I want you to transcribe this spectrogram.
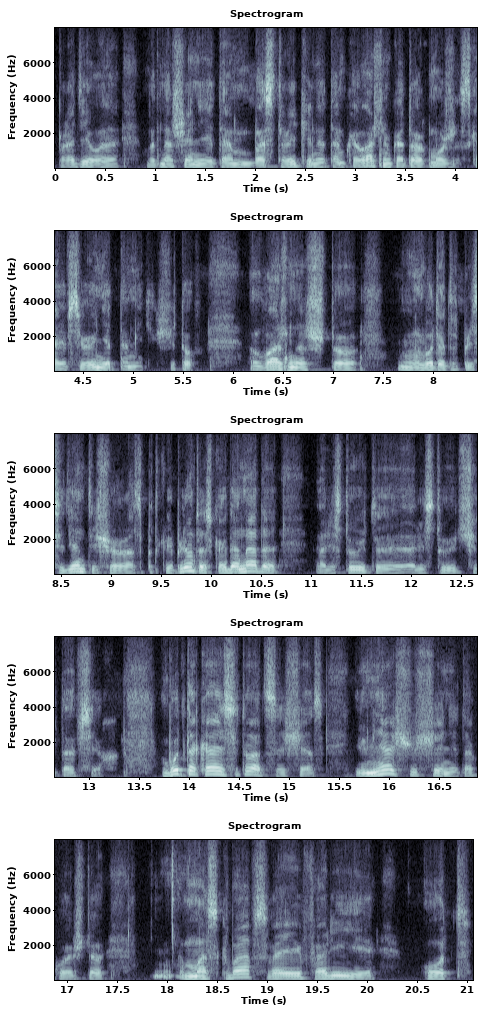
проделано в отношении там Бастрыкина, там Калашникова, у которых, может, скорее всего, и нет там никаких счетов. Важно, что вот этот прецедент еще раз подкреплен, то есть когда надо, арестуют, э, арестуют счета всех. Вот такая ситуация сейчас. И у меня ощущение такое, что Москва в своей эйфории от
